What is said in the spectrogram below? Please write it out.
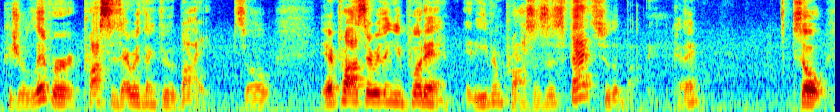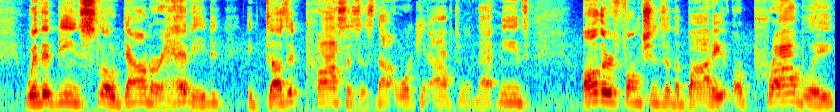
because your liver processes everything through the body. So it processes everything you put in. It even processes fats through the body, okay? So with it being slowed down or heavied, it doesn't process. It's not working optimal. That means other functions in the body are probably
